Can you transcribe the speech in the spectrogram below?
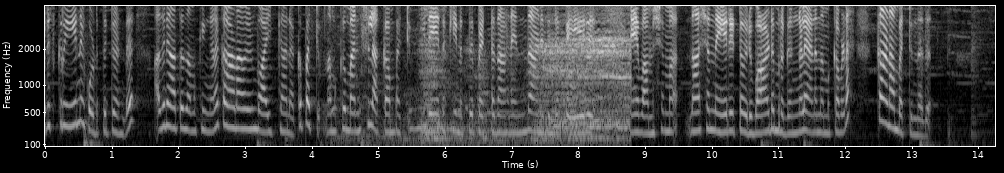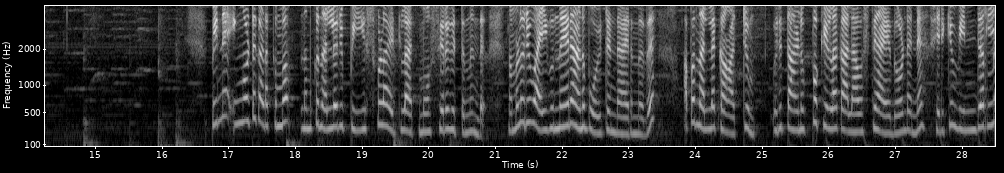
ഒരു സ്ക്രീന് കൊടുത്തിട്ടുണ്ട്. അതിനകത്ത് നമുക്ക് ഇങ്ങനെ കാണാനും വായിക്കാനൊക്കെ പറ്റും. നമുക്ക് മനസ്സിലാക്കാൻ പറ്റും ഇത് ഏതൊക്കെ ഇനത്തിൽ പെട്ടതാണ് എന്താണ് ഇതിന്റെ പേര്. വംശനാശം നേരിട്ട ഒരുപാട് മൃഗങ്ങളെയാണ് നമുക്കവിടെ കാണാൻ പറ്റുന്നത്. പിന്നെ ഇങ്ങോട്ട് കടക്കുമ്പോൾ നമുക്ക് നല്ലൊരു പീസ്ഫുൾ ആയിട്ടുള്ള അറ്റ്മോസ്ഫിയർ കിട്ടുന്നുണ്ട്. നമ്മളൊരു വൈകുന്നേരമാണ് പോയിട്ടുണ്ടായിരുന്നത്. അപ്പം നല്ല കാറ്റും ഒരു തണുപ്പൊക്കെയുള്ള കാലാവസ്ഥ ആയതുകൊണ്ട് തന്നെ ശരിക്കും വിന്ററിൽ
